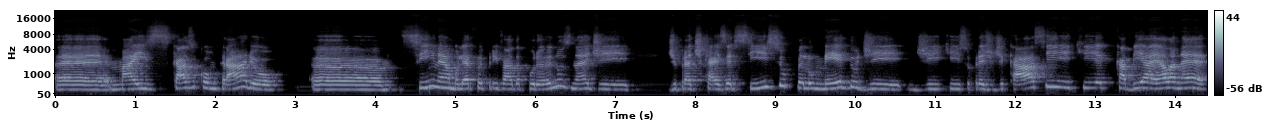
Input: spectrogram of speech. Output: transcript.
É, mas, caso contrário, uh, sim, né, a mulher foi privada por anos né, de, de praticar exercício pelo medo de, de que isso prejudicasse e que cabia a ela né,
